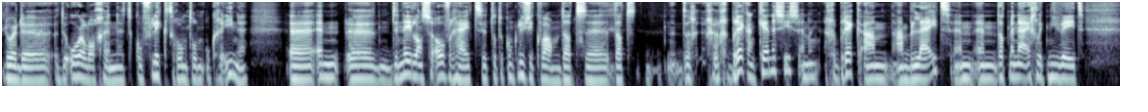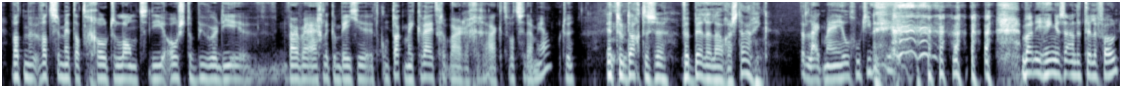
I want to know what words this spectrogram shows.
Door de, de oorlog en het conflict rondom Oekraïne. En de Nederlandse overheid tot de conclusie kwam dat, dat er een gebrek aan kennis is en een gebrek aan, aan beleid. En, en dat men eigenlijk niet weet wat, me, wat ze met dat grote land, die oosterbuur, die, eh, waar we eigenlijk een beetje het contact mee kwijt waren geraakt, wat ze daarmee aan moeten. En toen dachten ze, we bellen Laura Staring. Dat lijkt mij een heel goed idee. Wanneer gingen ze aan de telefoon?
